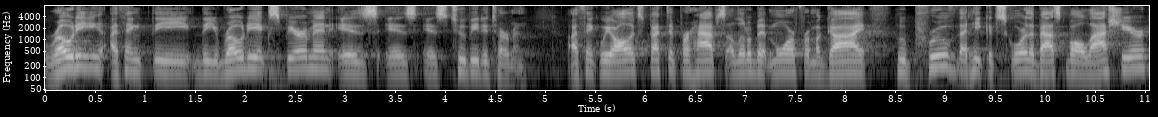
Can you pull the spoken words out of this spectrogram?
Rohde, I think the the Rohde experiment is is is to be determined. I think we all expected perhaps a little bit more from a guy who proved that he could score the basketball last year,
